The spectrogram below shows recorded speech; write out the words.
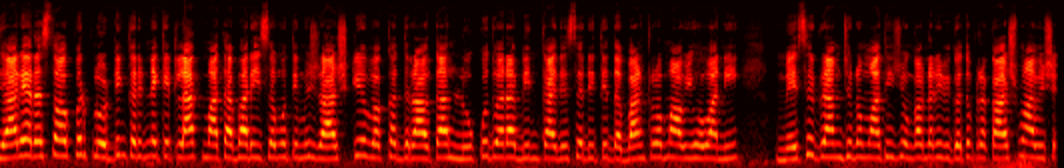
જ્યારે આ રસ્તા ઉપર પ્લોટિંગ કરીને કેટલાક માથાભારી ઇસમો તેમજ રાજકીય વખત ધરાવતા લોકો દ્વારા બિનકાયદેસર રીતે દબાણ કરવામાં આવ્યું હોવાની મેસર ગ્રામજનોમાંથી ચોંકાવનારી વિગતો પ્રકાશમાં આવી છે.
